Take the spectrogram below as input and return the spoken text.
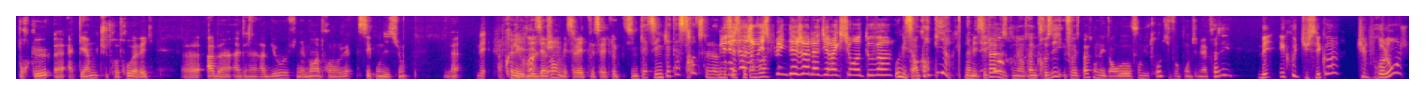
pour que euh, à terme tu te retrouves avec euh, ah ben Adrien Rabiot finalement a prolongé ses conditions. Ben, mais après les, agents, mais... ça va être, ça va être c'est une, une, catastrophe. Ce mais les agents ils se plaignent déjà de la direction à tout va. Oui, mais c'est encore pire. Non, mais c'est pas parce qu'on est en train de creuser. Il faut pas qu'on est dans, au fond du trou qu'il faut continuer à creuser. Mais écoute, tu sais quoi? Tu le prolonges,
